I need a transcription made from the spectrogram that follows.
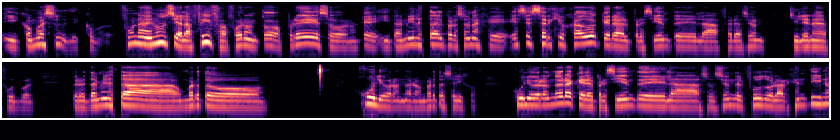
Y como es como- fue una denuncia a la FIFA, fueron todos presos, ¿no? ¿Qué? y también está el personaje, ese es Sergio Jadue, que era el presidente de la Federación Chilena de Fútbol, pero también está Humberto, Julio Grondora, Humberto es el hijo, Julio Grondora, que era el presidente de la Asociación del Fútbol Argentino,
